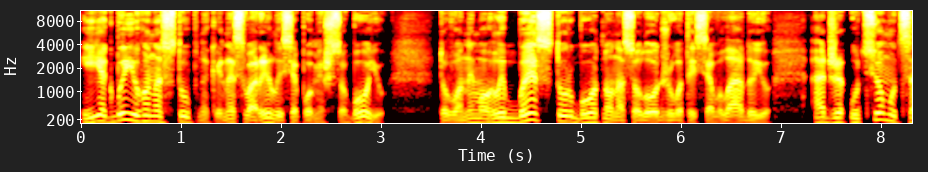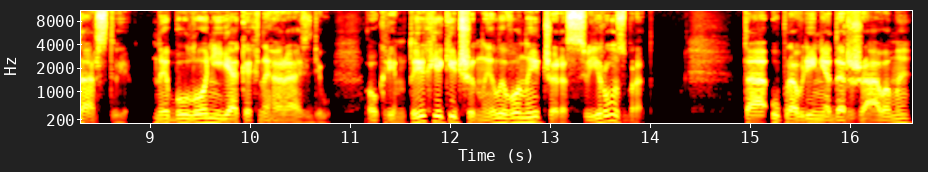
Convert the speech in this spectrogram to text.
І якби його наступники не сварилися поміж собою, то вони могли безтурботно насолоджуватися владою, адже у цьому царстві не було ніяких негараздів, окрім тих, які чинили вони через свій розбрат. Та управління державами,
